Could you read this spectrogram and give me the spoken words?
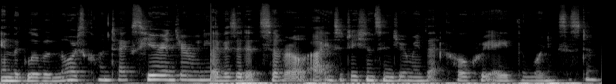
in the global north context here in germany i visited several uh, institutions in germany that co-create the warning system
